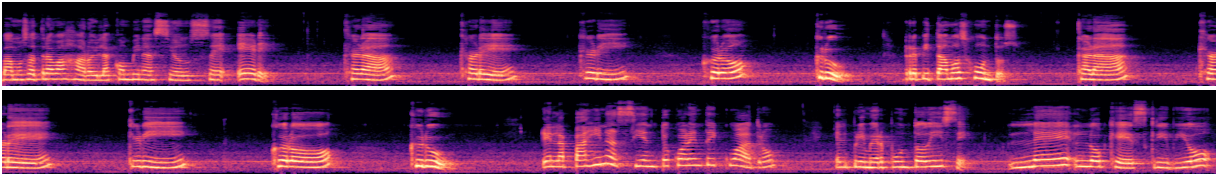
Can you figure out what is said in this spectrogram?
Vamos a trabajar hoy la combinación CR. Cra, cre, cri, cro, cru. Repitamos juntos. Cara, care, cri, cro, cru. En la página 144, el primer punto dice, lee lo que escribió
